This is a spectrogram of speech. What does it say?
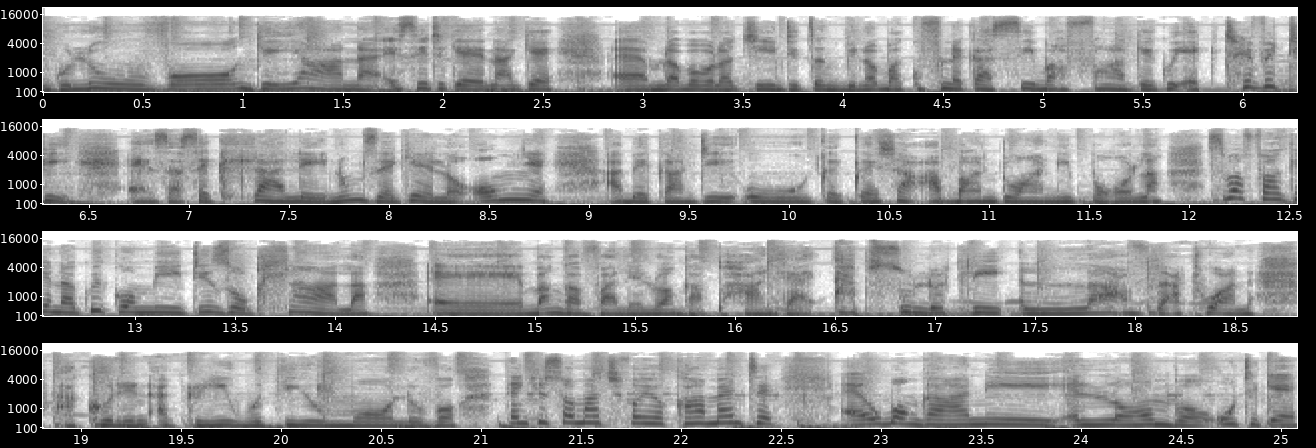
nguluvo ngeyana esithi ke na ke um mna babolaji ndicinga uba inoba kufuneka sibafake kwi-activity zasekuhlaleni umzekelo omnye abe kanti uqeqesha abantwana ibhola. Sibafake nakwiikomiti zokuhlala um bangavalelwa ngaphandle. I absolutely love that one. I couldn't agree with you more luvo. Thank you so much for your comment. Um ubongani lombo uthi ke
